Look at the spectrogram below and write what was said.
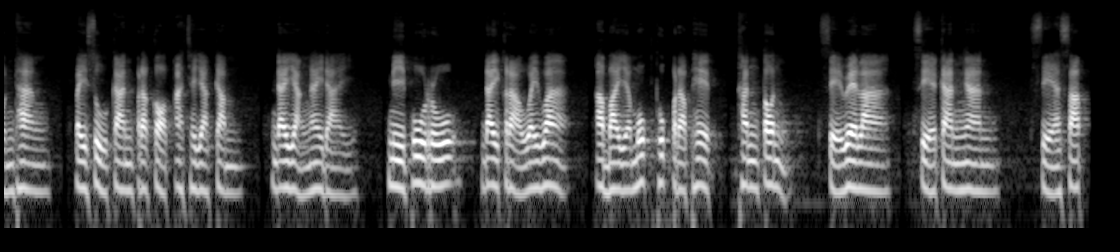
หนทางไปสู่การประกอบอาชญากรรมได้อย่างง่ายดายมีผู้รู้ได้กล่าวไว้ว่า อบายมุกทุกประเภท ขั้นต้น เสียเวลา เสียการงาน เสียทรัพย์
